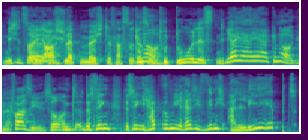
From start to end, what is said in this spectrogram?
Nicht ins neue Jahr Äh, schleppen möchtest. Hast du da genau. so To-Do-Listen? Ja, ja, ja, genau, quasi. So und deswegen, deswegen, ich habe irgendwie relativ wenig erlebt,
